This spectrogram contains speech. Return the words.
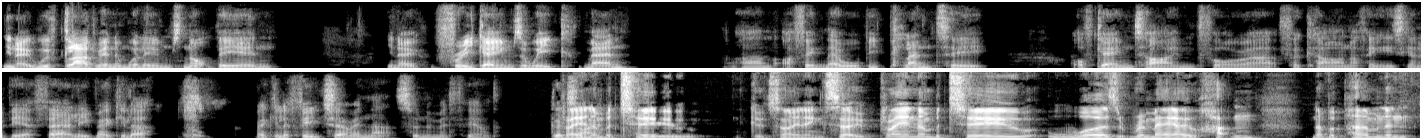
you know with Gladwin and Williams not being you know three games a week men, um, I think there will be plenty of game time for uh, for Khan. I think he's going to be a fairly regular regular feature in that sort of midfield. Good player signing. number two, good signing. So player number two was Romeo Hutton, another permanent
